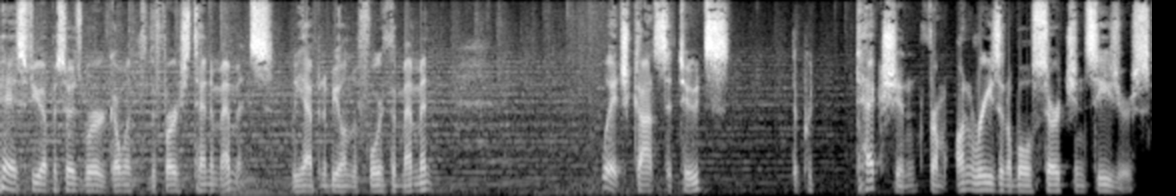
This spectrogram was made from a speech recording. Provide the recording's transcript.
Past few episodes, we're going through the first 10 amendments. We happen to be on the Fourth Amendment, which constitutes the protection from unreasonable search and seizures.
